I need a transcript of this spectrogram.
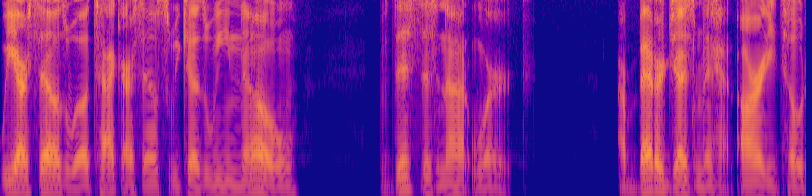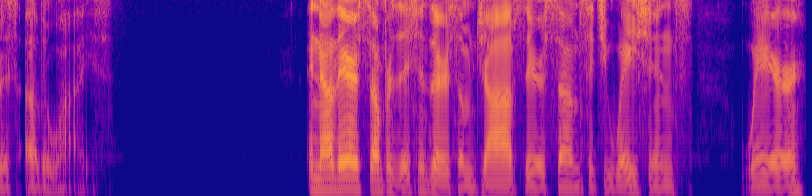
We ourselves will attack ourselves because we know if this does not work, our better judgment had already told us otherwise. And now there are some positions, there are some jobs, there are some situations where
